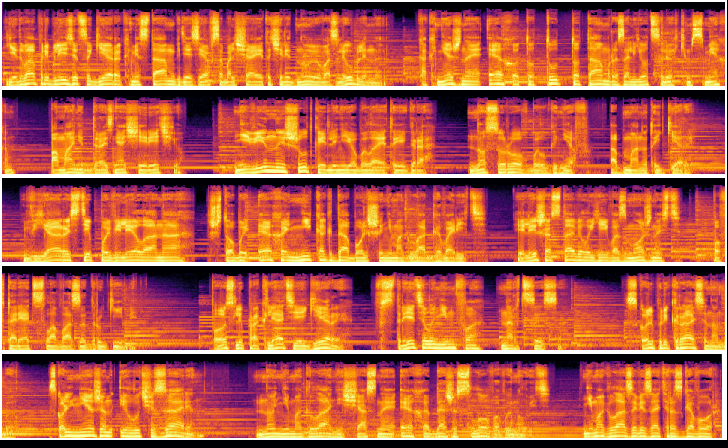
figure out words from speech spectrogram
Едва приблизится Гера к местам, где Зевс обольщает очередную возлюбленную, как нежное эхо то тут, то там разольется легким смехом, поманит дразнящей речью. Невинной шуткой для нее была эта игра, но суров был гнев обманутой Геры. В ярости повелела она чтобы эхо никогда больше не могла говорить, и лишь оставила ей возможность повторять слова за другими. После проклятия Геры встретила нимфа Нарцисса. Сколь прекрасен он был, сколь нежен и лучезарен, но не могла несчастное эхо даже слова вымолвить, не могла завязать разговор,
